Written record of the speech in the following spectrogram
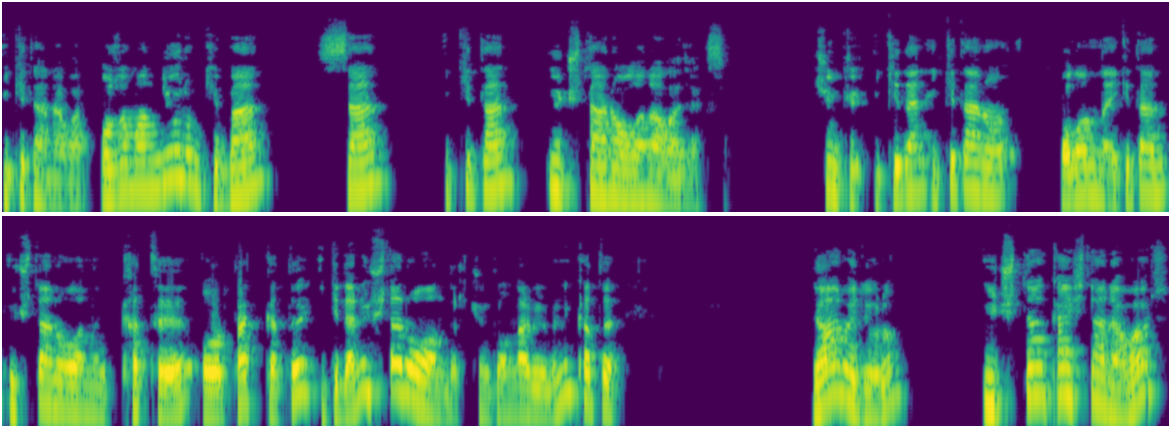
2 tane var. O zaman diyorum ki ben sen 2'den 3 tane olanı alacaksın. Çünkü 2'den 2 tane olanla 2'den 3 tane olanın katı, ortak katı 2'den 3 tane olandır. Çünkü onlar birbirinin katı. Devam ediyorum. 3'ten kaç tane var?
